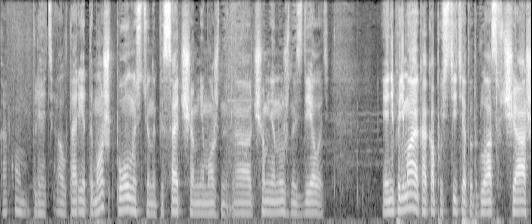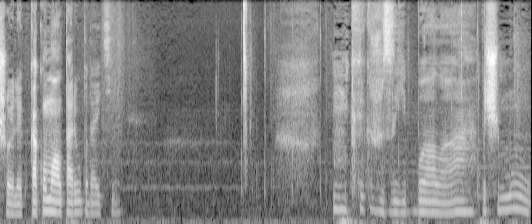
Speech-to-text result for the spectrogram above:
Каком, блядь, алтаре? Ты можешь полностью написать, что мне можно, э, что мне нужно сделать? Я не понимаю, как опустить этот глаз в чашу или к какому алтарю подойти. Как же заебало, а? Почему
